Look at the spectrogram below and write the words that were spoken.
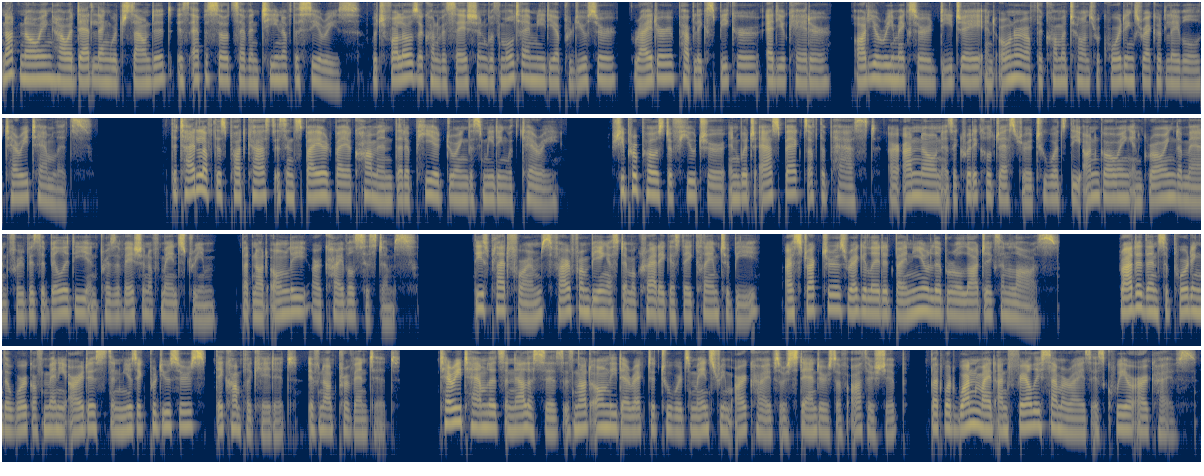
Not Knowing How a Dead Language Sounded is episode 17 of the series, which follows a conversation with multimedia producer, writer, public speaker, educator, audio remixer, DJ, and owner of the Comatonse Recordings record label, Terre Thaemlitz. The title of this podcast is inspired by a comment that appeared during this meeting with Terre. She proposed a future in which aspects of the past are unknown as a critical gesture towards the ongoing and growing demand for visibility and preservation of mainstream, but not only archival systems. These platforms, far from being as democratic as they claim to be, are structures regulated by neoliberal logics and laws. Rather than supporting the work of many artists and music producers, they complicate it, if not prevent it. Terre Thaemlitz's analysis is not only directed towards mainstream archives or standards of authorship, but what one might unfairly summarize as queer archives.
